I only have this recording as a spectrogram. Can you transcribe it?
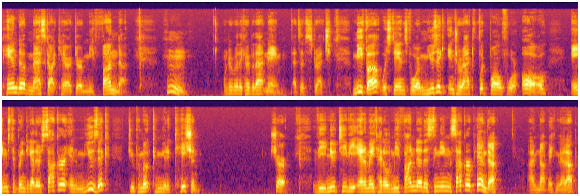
panda mascot character Mifanda. Hmm, wonder where they came up with that name. That's a stretch. MIFA, which stands for Music Interact Football for All, aims to bring together soccer and music to promote communication. Sure. The new TV anime titled Mifanda the Singing Soccer Panda, I'm not making that up,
